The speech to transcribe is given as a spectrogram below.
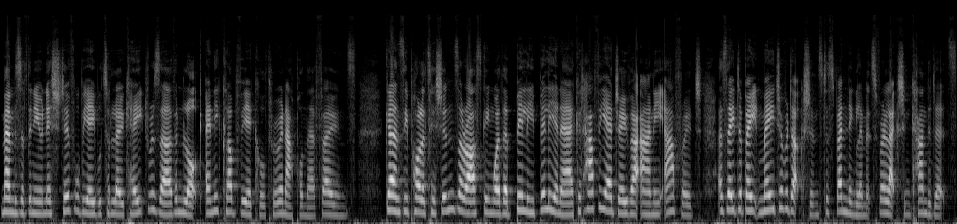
Members of the new initiative will be able to locate, reserve, and lock any club vehicle through an app on their phones. Guernsey politicians are asking whether Billy Billionaire could have the edge over Annie Average as they debate major reductions to spending limits for election candidates.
